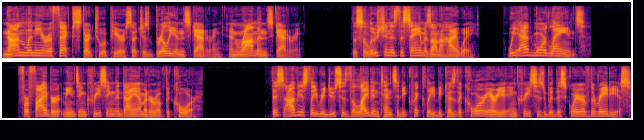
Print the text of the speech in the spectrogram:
Nonlinear effects start to appear, such as Brillouin scattering and Raman scattering. The solution is the same as on a highway we add more lanes. For fiber, it means increasing the diameter of the core. This obviously reduces the light intensity quickly because the core area increases with the square of the radius,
